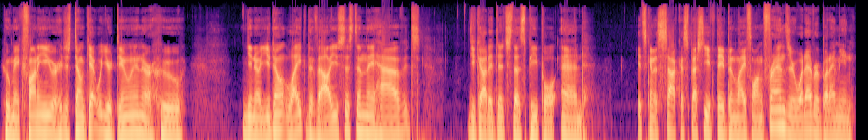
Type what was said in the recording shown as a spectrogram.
who make fun of you or who just don't get what you're doing or who, you know, you don't like the value system they have? It's, you got to ditch those people and it's going to suck, especially if they've been lifelong friends or whatever. But I mean,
